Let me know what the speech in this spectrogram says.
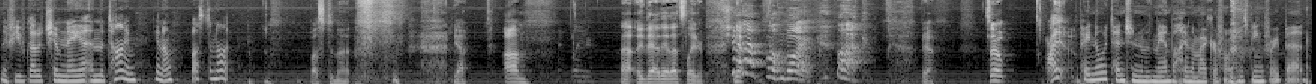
if you've got a chimney and the time, you know, bust a nut. bust a nut. yeah. Um. Uh, yeah, yeah, that's later. Shut up, Phoneboy. Fuck. Yeah. So, I Pay no attention to the man behind the microphone. He's being very bad.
